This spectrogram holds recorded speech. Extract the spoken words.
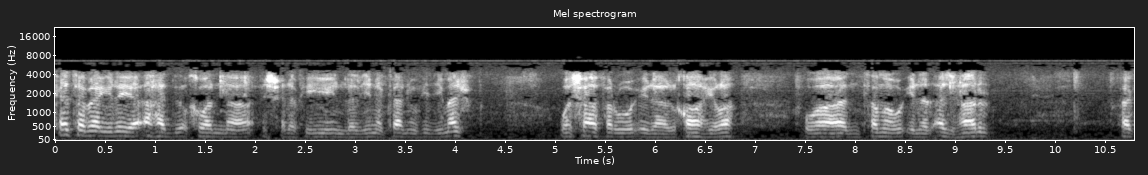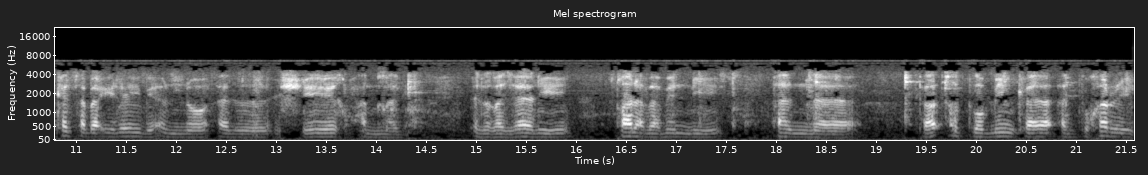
كتب إلي أحد إخواننا السلفيين الذين كانوا في دمشق وسافروا إلى القاهرة وانتموا إلى الأزهر فكتب إلي بأن الشيخ محمد الغزالي طلب مني أن أطلب منك أن تخرج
